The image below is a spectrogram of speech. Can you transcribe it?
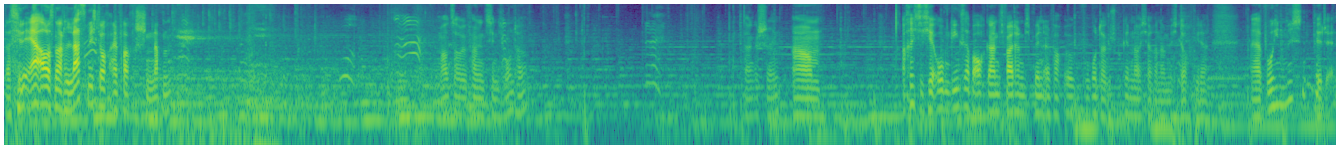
Das sieht eher aus nach... Lass mich doch einfach schnappen. Hauptsache, wir fallen jetzt hier nicht runter. Dankeschön. Ähm... Ach richtig, hier oben ging es aber auch gar nicht weiter und ich bin einfach irgendwo runtergesprungen. Genau, ich erinnere mich doch wieder. Äh, wohin müssen wir denn?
